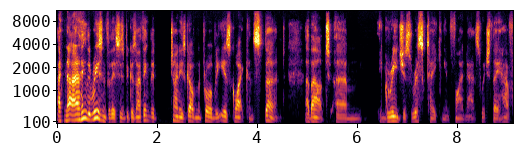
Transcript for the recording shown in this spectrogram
And I think the reason for this is because I think the Chinese government probably is quite concerned about um, egregious risk taking in finance, which they have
